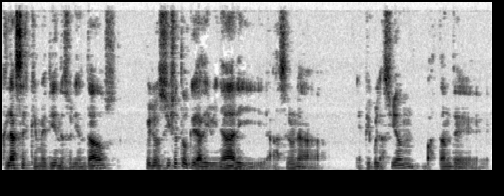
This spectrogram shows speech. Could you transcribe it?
clases que me tienen desorientados, pero si yo tengo que adivinar y hacer una especulación bastante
